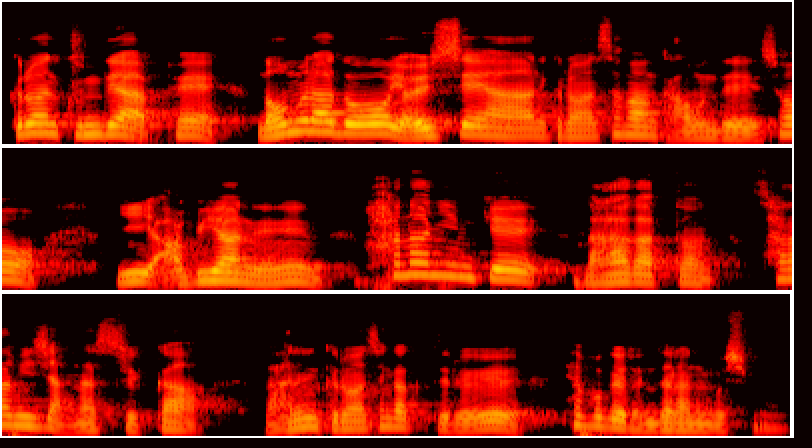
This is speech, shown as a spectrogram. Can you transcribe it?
그러한 군대 앞에 너무나도 열세한 그러한 상황 가운데에서 이 아비아는 하나님께 나아갔던 사람이지 않았을까라는 그러한 생각들을 해보게 된다는 것입니다.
